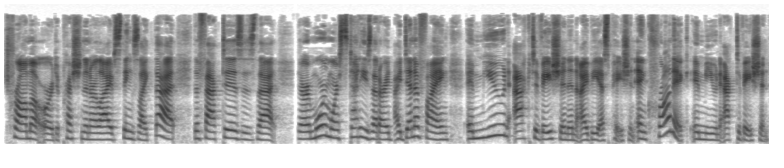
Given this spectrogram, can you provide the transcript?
trauma or depression in our lives, things like that. The fact is, is that there are more and more studies that are identifying immune activation in IBS patient and chronic immune activation.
